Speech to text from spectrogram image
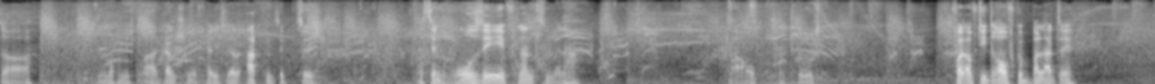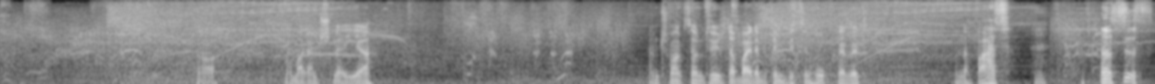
So, wir machen nicht mal ganz schnell fertig. 78. Das sind Rosé Pflanzenmänner. Wow, schon tot. Voll auf die drauf geballert, ey. So, noch mal ganz schnell hier. Dann schwankt natürlich dabei, damit ein bisschen hochlevelt. Und da war's. Das ist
